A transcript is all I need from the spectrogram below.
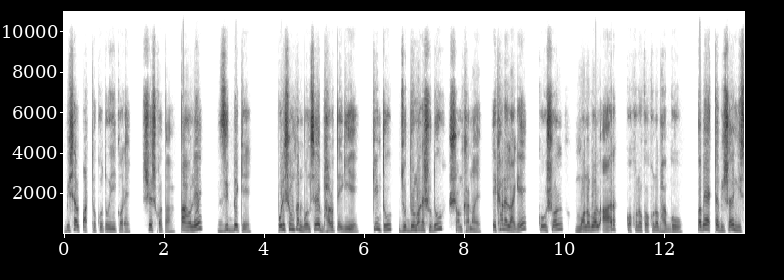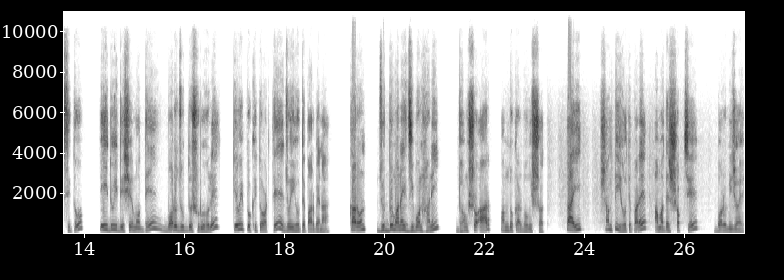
বিশাল পার্থক্য তৈরি করে। শেষ কথা, তাহলে জিতবে কে? পরিসংখ্যান বলছে ভারত এগিয়ে। কিন্তু যুদ্ধ মানে শুধু সংখ্যা নয়। এখানে লাগে কৌশল, মনোবল আর কখনো কখনো ভাগ্য। তবে একটা বিষয় নিশ্চিত, এই দুই দেশের মধ্যে বড় যুদ্ধ শুরু হলে কেউই প্রকৃত অর্থে জয়ী হতে পারবে না। কারণ যুদ্ধ মানে জীবনহানি, ধ্বংস আর অন্ধকার ভবিষ্যৎ। তাই শান্তি হতে পারে আমাদের সবচেয়ে বড় বিজয়।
